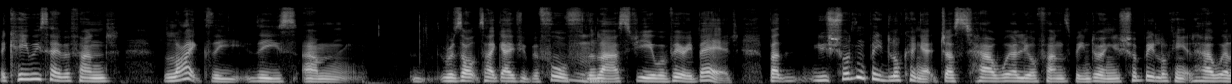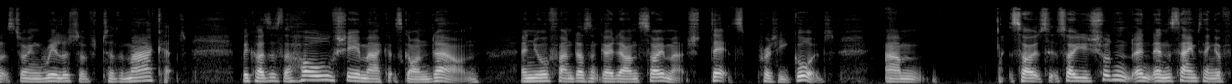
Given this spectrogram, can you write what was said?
a KiwiSaver fund like the these um, results I gave you before for the last year were very bad. But you shouldn't be looking at just how well your fund's been doing. You should be looking at how well it's doing relative to the market. Because if the whole share market's gone down and your fund doesn't go down so much, that's pretty good. Um, so, it's, so you shouldn't, and, and the same thing if,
